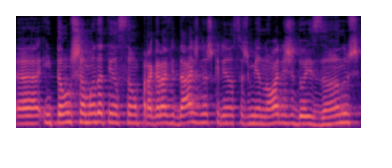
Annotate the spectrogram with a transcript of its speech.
eh, então chamando atenção para a gravidade nas crianças menores de dois anos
